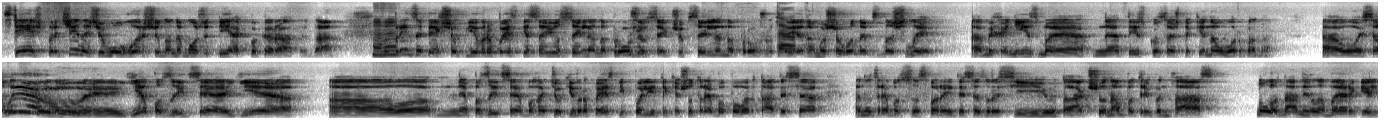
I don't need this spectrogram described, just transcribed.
з тієї ж причини, чому Угорщину не можуть ніяк покарати. Да? Ну, в принципі, якщо б Європейський Союз сильно напружився, якщо б сильно напружився, Так. я думаю, що вони б знайшли механізми тиску все ж таки на Орбана. А ось, але е, є позиція, є. Позиція багатьох європейських політиків, що треба повертатися, не треба сваритися з Росією, так що нам потрібен газ. Ну, одна Ангела Меркель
